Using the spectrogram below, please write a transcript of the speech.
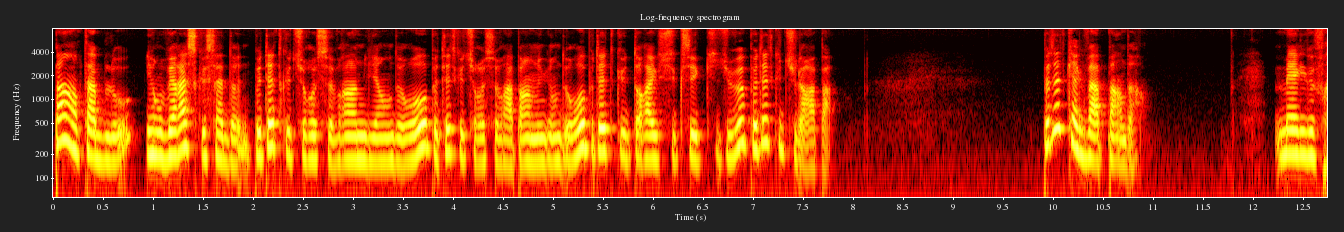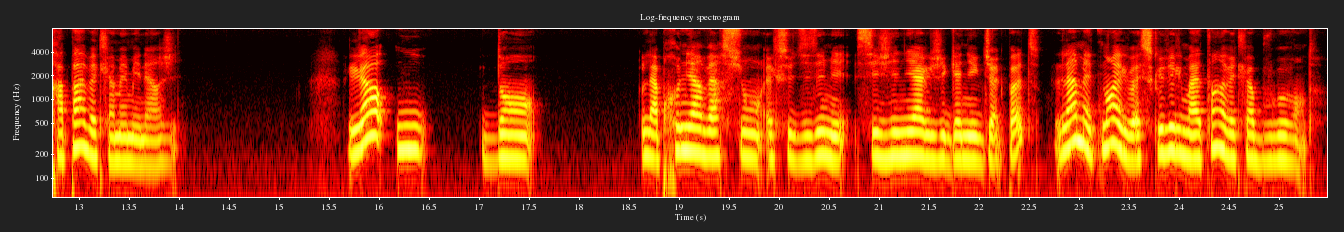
pas un tableau et on verra ce que ça donne. Peut-être que tu recevras un million d'euros, peut-être que tu recevras pas un million d'euros, peut-être que tu auras le succès que tu veux, peut-être que tu l'auras pas. Peut-être qu'elle va peindre, mais elle le fera pas avec la même énergie. Là où dans la première version, elle se disait mais c'est génial, j'ai gagné le jackpot. Là maintenant, elle va se lever le matin avec la boule au ventre.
